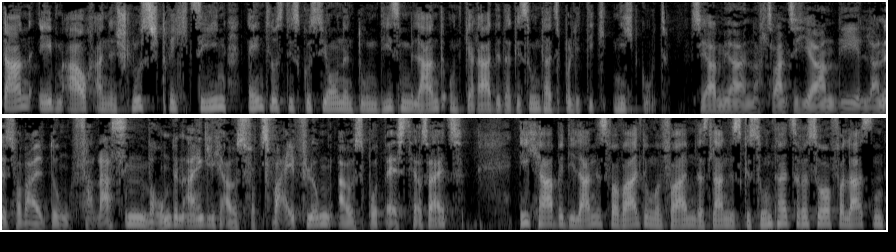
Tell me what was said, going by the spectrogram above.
dann eben auch einen Schlussstrich ziehen. Endlos Diskussionen tun diesem Land und gerade der Gesundheitspolitik nicht gut. Sie haben ja nach 20 Jahren die Landesverwaltung verlassen. Warum denn eigentlich? Aus Verzweiflung, aus Protest, Herr Seitz? Ich habe die Landesverwaltung und vor allem das Landesgesundheitsressort verlassen,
